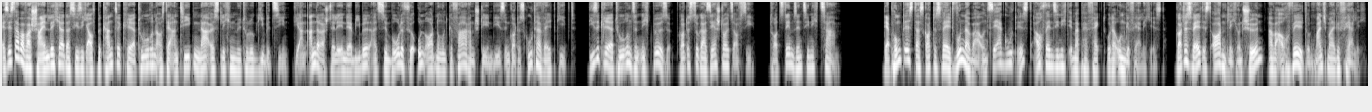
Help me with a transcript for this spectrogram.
Es ist aber wahrscheinlicher, dass sie sich auf bekannte Kreaturen aus der antiken nahöstlichen Mythologie beziehen, die an anderer Stelle in der Bibel als Symbole für Unordnung und Gefahren stehen, die es in Gottes guter Welt gibt. Diese Kreaturen sind nicht böse, Gott ist sogar sehr stolz auf sie. Trotzdem sind sie nicht zahm. Der Punkt ist, dass Gottes Welt wunderbar und sehr gut ist, auch wenn sie nicht immer perfekt oder ungefährlich ist. Gottes Welt ist ordentlich und schön, aber auch wild und manchmal gefährlich,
